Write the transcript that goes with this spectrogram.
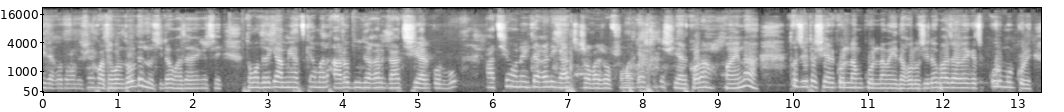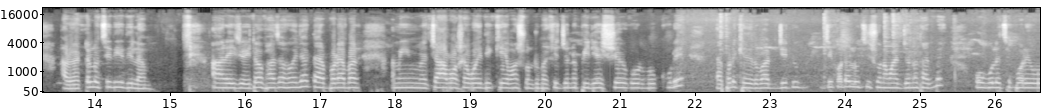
এই দেখো তোমাদের সঙ্গে কথা বলতে বলতে লুচিটাও ভাজা হয়ে গেছে। তোমাদেরকে আমি আজকে আমার আরও দু জায়গার গাছ শেয়ার করব। আছে অনেক জায়গারই গাছ সবাই সবসময় তো সেটা শেয়ার করা হয় না। তো যেটা শেয়ার করলাম করলাম, এই দেখো লুচিটাও ভাজা হয়ে গেছে, কুড়মুড় করে আরও একটা লুচি দিয়ে দিলাম। আর এই যে এটাও ভাজা হয়ে যাক, তারপরে আবার আমি চা বসাবো এদিকে, আমার সন্টু পাখির জন্য পিডিয়া শেয়ার করব করে, তারপরে খেতে দেবো। আর যেটু যে কটা লুচি সোনামার জন্য থাকবে, ও বলেছে পরে ও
